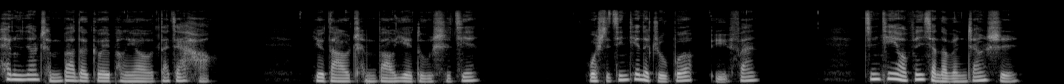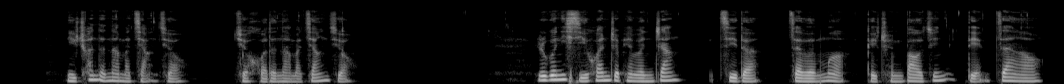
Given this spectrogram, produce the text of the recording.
黑龙江晨报的各位朋友，大家好！又到晨报夜读时间，我是今天的主播雨帆。今天要分享的文章是：你穿的那么讲究，却活得那么将就。如果你喜欢这篇文章，记得在文末给晨报君点赞哦。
